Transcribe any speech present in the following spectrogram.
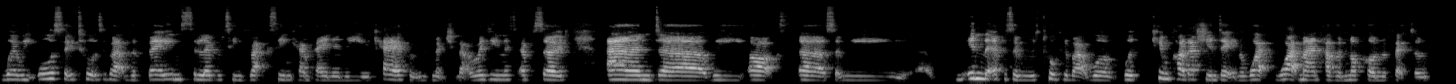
where we also talked about the BAME celebrity vaccine campaign in the UK. I think we've mentioned that already in this episode, and uh, we asked. Uh, so we in the episode we was talking about will Kim Kardashian dating a white white man have a knock on effect on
